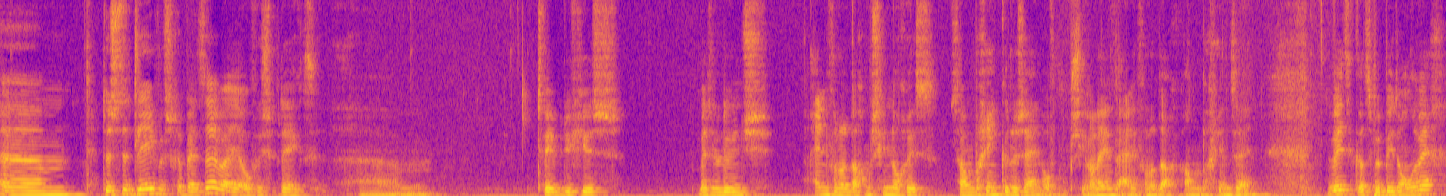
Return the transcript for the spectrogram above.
Um, dus het levensgebed hè, waar je over spreekt. twee minuutjes, met de lunch, einde van de dag misschien nog eens, zou een begin kunnen zijn. Of misschien alleen het einde van de dag kan een begin zijn. Weet ik dat we bidden onderweg.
